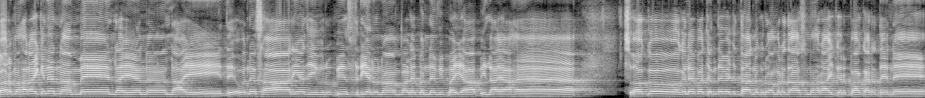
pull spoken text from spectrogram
ਔਰ ਮਹਾਰਾਜ ਕਹਿੰਦੇ ਨਾਮੇ ਲਇਨ ਲਾਏ ਤੇ ਉਹਨੇ ਸਾਰੀਆਂ ਜੀਵ ਰੂਪੀ ਇਸਤਰੀਆਂ ਨੂੰ ਨਾਮ ਵਾਲੇ ਬੰਨੇ ਵੀ ਭਾਈ ਆਪ ਹੀ ਲਾਇਆ ਹੈ। ਸੋ ਅੱਗੋਂ ਅਗਲੇ ਬਚਨ ਦੇ ਵਿੱਚ ਧੰਨ ਗੁਰੂ ਅਮਰਦਾਸ ਮਹਾਰਾਜ ਕਿਰਪਾ ਕਰਦੇ ਨੇ।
